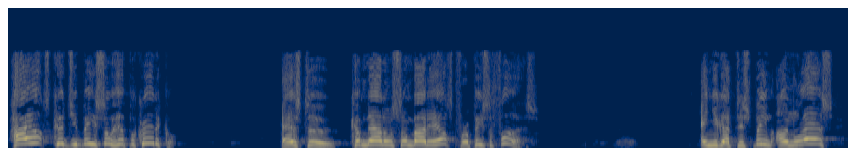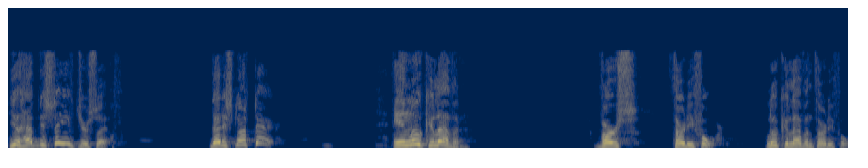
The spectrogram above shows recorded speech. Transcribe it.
How else could you be so hypocritical? as to come down on somebody else for a piece of fuzz. And you got this beam, unless you have deceived yourself. That it's not there. In Luke 11, verse 34. Luke 11, 34.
